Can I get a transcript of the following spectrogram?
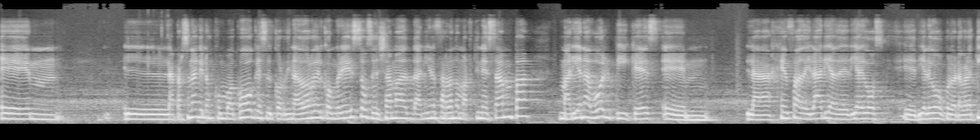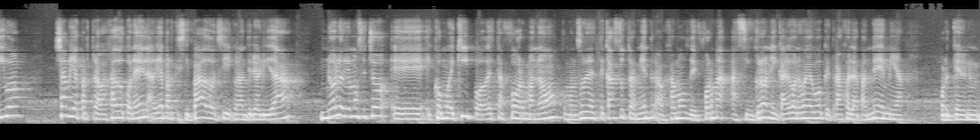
Em, la persona que nos convocó, que es el coordinador del congreso, se llama Daniel Fernando Martínez Zampa Mariana Volpi, que es em, la jefa del área de diálogos, eh, diálogo colaborativo, ya había trabajado con él, había participado sí, con anterioridad. no lo habíamos hecho eh, como equipo de esta forma, ¿no? Como nosotros en este caso también trabajamos de forma asincrónica, algo nuevo que trajo la pandemia, porque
